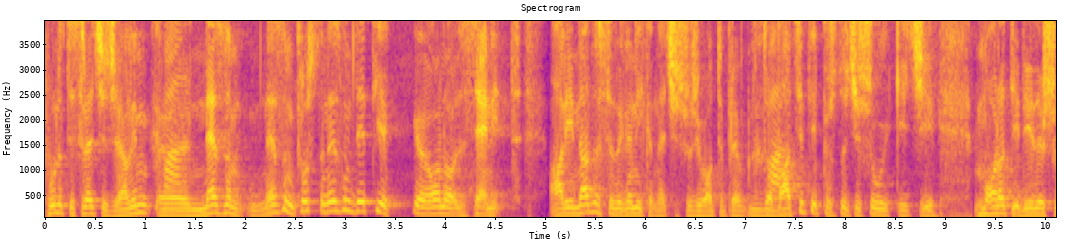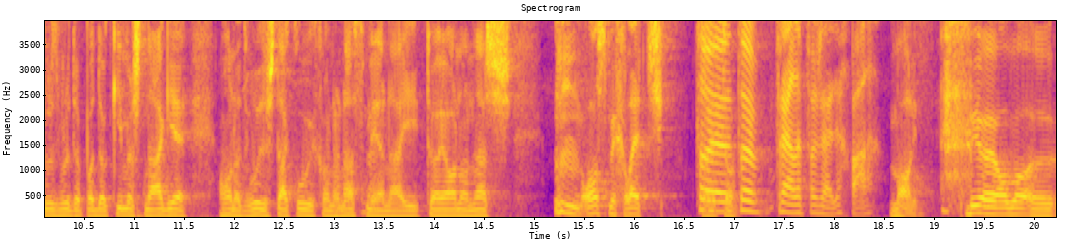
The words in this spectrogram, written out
Puno ti sreće želim. Hvala. E, ne znam, ne znam, prosto ne znam gde ti je e, ono zenit, ali nadam se da ga nikad nećeš u životu pre, dobaciti, pošto ćeš uvijek ići, morati da ideš uzbrdo, pa dok imaš snage, ono, da budeš tako uvijek ono nasmejana i to je ono naš osmeh leči. To je, to je prelepa želja, hvala. Molim. Bio je ovo, e,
